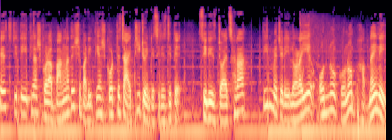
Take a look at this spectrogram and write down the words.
টেস্ট জিতে ইতিহাস করা বাংলাদেশ এবার ইতিহাস করতে চায় টি টোয়েন্টি সিরিজ জিতে। সিরিজ জয় ছাড়া তিন ম্যাচের এই লড়াইয়ে অন্য কোনো ভাবনাই নেই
